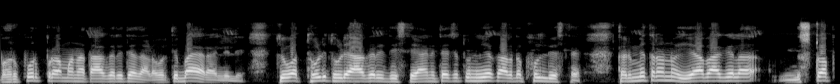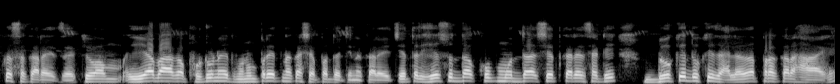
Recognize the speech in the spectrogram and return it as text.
भरपूर प्रमाणात आगरी त्या झाडावरती बाहेर आलेली. किंवा थोडी थोडी आगरी दिसते आणि त्याच्यातून एक अर्ध फुल दिसते तर मित्रांनो या बागेला स्टॉप कसं करायचं? किंवा या बागा फुटू नयेत म्हणून प्रयत्न कशा पद्धतीने करायचे? तर हे सुद्धा खूप मुद्दा शेतकऱ्यांसाठी डोकेदुखी झालेला प्रकार हा आहे.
